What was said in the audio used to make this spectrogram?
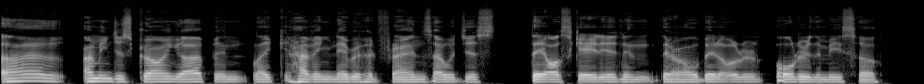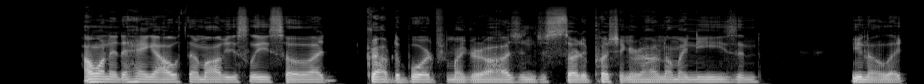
Uh, I mean, just growing up and like having neighborhood friends, I would just they all skated and they're all a bit older older than me, so I wanted to hang out with them, obviously. So I grabbed a board from my garage and just started pushing around on my knees. And, you know, like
